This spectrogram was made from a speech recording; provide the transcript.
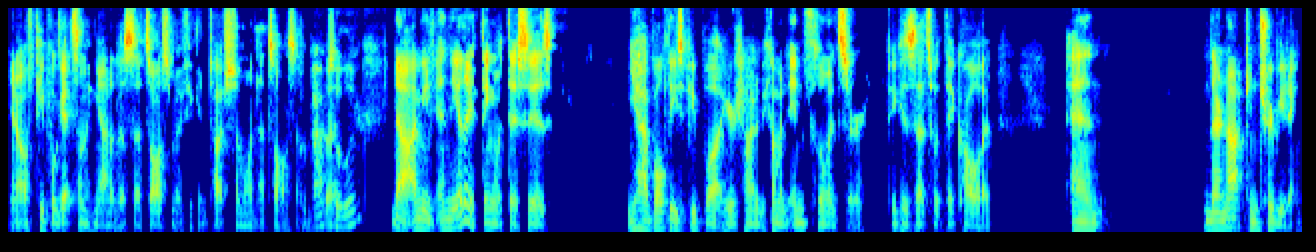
you know if people get something out of this that's awesome if you can touch someone that's awesome But- absolutely. no i mean and the other thing with this is you have all these people out here trying to become an influencer because that's what they call it and they're not contributing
